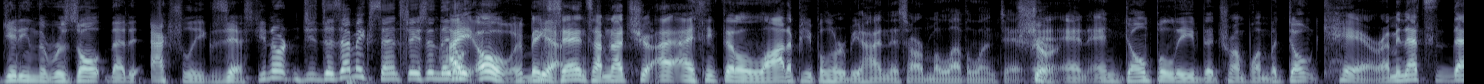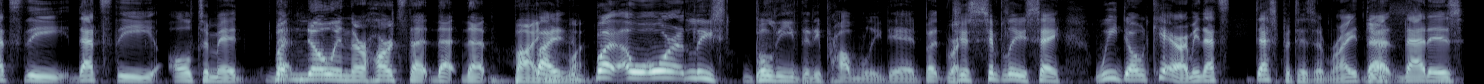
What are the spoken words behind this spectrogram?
getting the result that it actually exists. You know, does that make sense, Jason? I, oh, it makes Yeah. sense. I'm not sure. I, I think that a lot of people who are behind this are malevolent and, Sure. and and don't believe that Trump won, but don't care. I mean, that's that's the that's the ultimate. but that- know in their hearts that that that Biden but, won. but or at least believe that he probably did. But Right. just simply say we don't care. I mean, that's despotism, right? That that is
